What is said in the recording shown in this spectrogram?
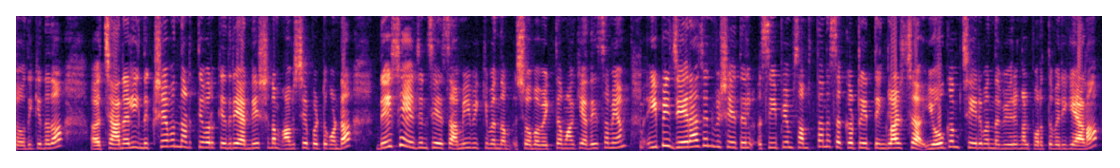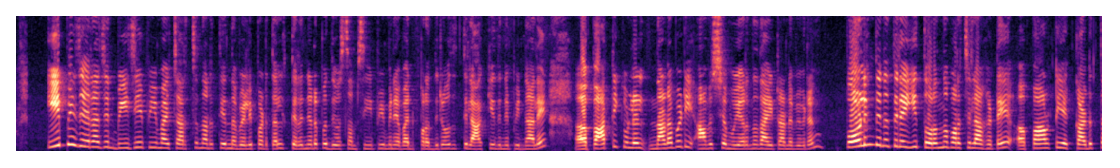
ചോദിക്കുന്നത്. ചാനലിൽ നിക്ഷേപം നടത്തിയവർക്കെതിരെ അന്വേഷണം ആവശ്യപ്പെട്ടുകൊണ്ട് ദേശീയ ഏജൻസിയെ സമീപിക്കുമെന്നും ശോഭ വ്യക്തമാക്കി. അതേസമയം ഇ പി ജയരാജൻ വിഷയത്തിൽ സി പി എം സംസ്ഥാന സെക്രട്ടറി തിങ്കളാഴ്ച യോഗം ചേരുമെന്ന വിവരങ്ങൾ പുറത്തുവരികയാണ്. E P Jayarajan B J പിയുമായി ചർച്ച നടത്തിയെന്ന വെളിപ്പെടുത്തൽ തിരഞ്ഞെടുപ്പ് ദിവസം സി പി എമ്മിനെ വൻ പ്രതിരോധത്തിലാക്കിയതിന് പിന്നാലെ പാർട്ടിക്കുള്ളിൽ നടപടി ആവശ്യമുയർന്നതായിട്ടാണ് വിവരം. പോളിംഗ് ദിനത്തിലെ ഈ തുറന്ന പറച്ചിലാകട്ടെ പാർട്ടിയെ കടുത്ത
